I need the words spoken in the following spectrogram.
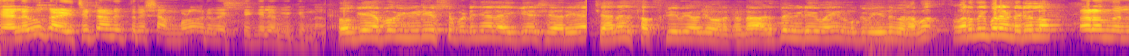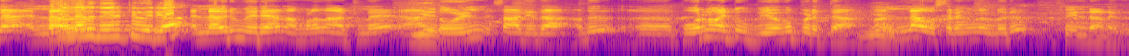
ചെലവ് കഴിച്ചിട്ടാണ് ഇത്രയും ശമ്പളം ഒരു വ്യക്തിക്ക് ലഭിക്കുന്നത്. ഓക്കെ അപ്പൊ വീഡിയോ ഇഷ്ടപ്പെട്ട് ഞാൻ ലൈക്ക് ചെയ്യുക ഷെയർ ചെയ്യുക. ചാനൽ സബ്സ്ക്രൈബ് ചെയ്യാൻ മറക്കണ്ട. അടുത്ത വീഡിയോയുമായി നമുക്ക് വീണ്ടും കാണാം. അപ്പൊ വേറെ പറയണ്ടല്ലോ വേറെ ഒന്നുമില്ല. എല്ലാവരും നേരിട്ട് വരിക. എല്ലാവരും വരിക. നമ്മളെ നാട്ടിലെ തൊഴിൽ സാധ്യത. അത് പൂർണമായിട്ട് ഉപയോഗപ്പെടുത്തുക. നല്ല അവസരങ്ങളുള്ളൊരു ഫീൽഡാണ് ഇത്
